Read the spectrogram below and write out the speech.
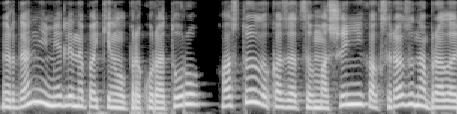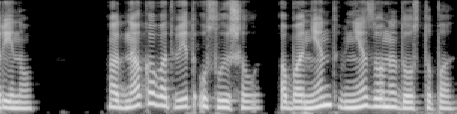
Эрдан немедленно покинул прокуратуру, а стоило оказаться в машине, как сразу набрал Арину. Однако в ответ услышал: абонент вне зоны доступа.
